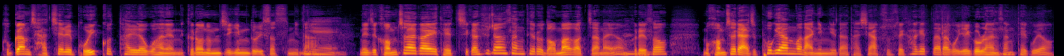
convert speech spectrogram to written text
국감 자체를 보이콧하려고 하는 그런 움직임도 있었습니다. 예. 근데 이제 검찰과의 대치가 휴전 상태로 넘어갔잖아요. 음. 그래서 뭐 검찰이 아직 포기한 건 아닙니다. 다시 압수수색 하겠다라고 예고를 한 상태고요.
